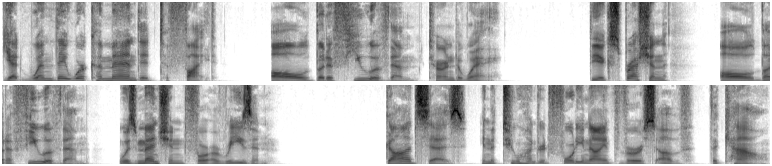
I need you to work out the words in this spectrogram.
Yet when they were commanded to fight, all but a few of them turned away. The expression, all but a few of them, was mentioned for a reason. God says in the 249th verse of The Cow,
